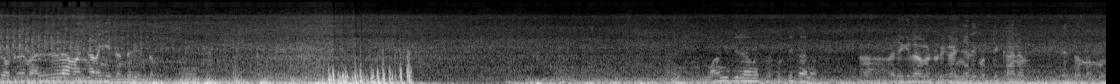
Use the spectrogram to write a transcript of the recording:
ഇതൊക്കെ നല്ല മഞ്ഞിറങ്ങിയിട്ടുണ്ട് വീണ്ടും. One kilometre Kuttikkanam. ആ ഒരു കിലോമീറ്റർ കഴിഞ്ഞാൽ കുട്ടിക്കാനം എത്തും നമ്മൾ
